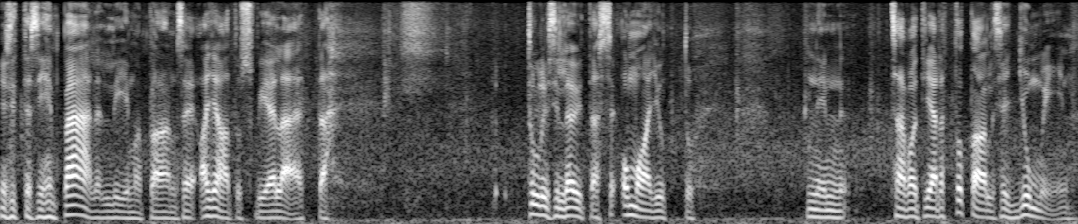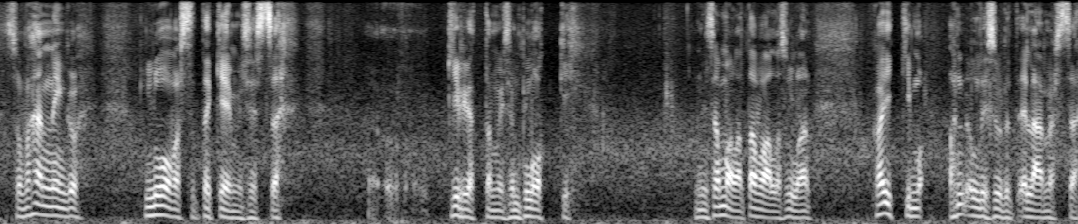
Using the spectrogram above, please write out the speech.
Ja sitten siihen päälle liimataan se ajatus vielä, että tulisi löytää se oma juttu, niin sä voit jäädä totaalisen jumiin. Se on vähän niin kuin luovassa tekemisessä kirjoittamisen blokki. Niin samalla tavalla sulla on kaikki mahdollisuudet elämässä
